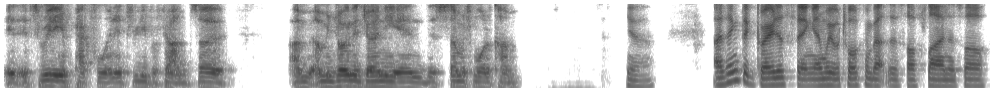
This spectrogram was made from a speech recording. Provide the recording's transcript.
it, it's really impactful and it's really profound. So I'm, I'm enjoying the journey and there's so much more to come. Yeah. I think the greatest thing, and we were talking about this offline as well,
